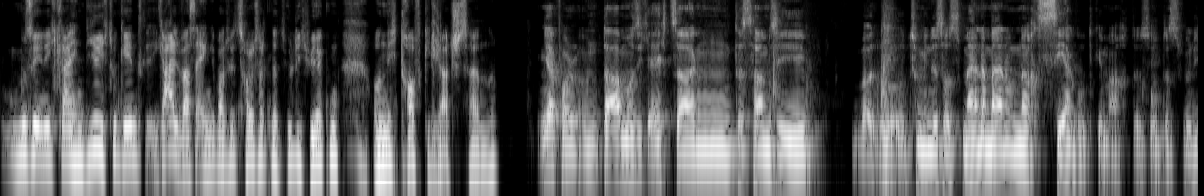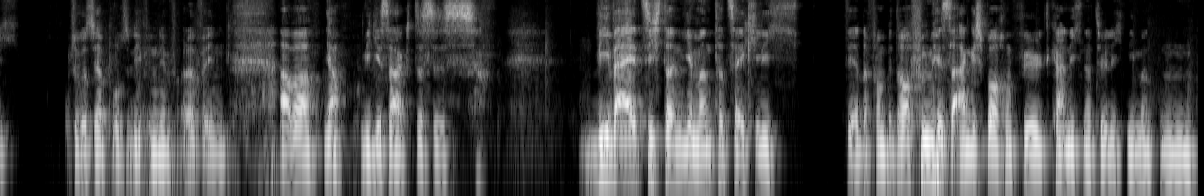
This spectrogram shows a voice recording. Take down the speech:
muss ja nicht gleich in die Richtung gehen, egal was eingebaut wird, soll es halt natürlich wirken und nicht draufgeklatscht sein. Ne? Ja, voll. Und da muss ich echt sagen, das haben sie also zumindest aus meiner Meinung nach sehr gut gemacht. Also das würde ich sogar sehr positiv in dem Fall erwähnen. Aber ja, wie gesagt, das ist, wie weit sich dann jemand tatsächlich, der davon betroffen ist, angesprochen fühlt, kann ich natürlich niemanden,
